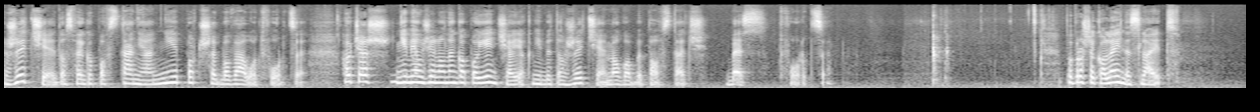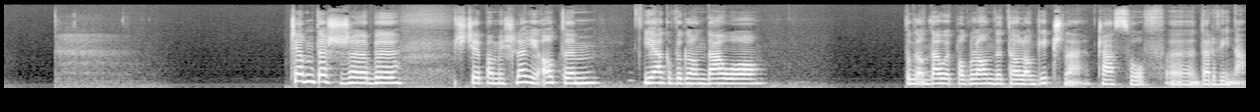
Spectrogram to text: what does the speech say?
życie do swojego powstania nie potrzebowało twórcy, chociaż nie miał zielonego pojęcia, jak niby to życie mogłoby powstać bez twórcy. Poproszę kolejny slajd. Chciałabym też, żebyście pomyśleli o tym, jak wyglądało wyglądały poglądy teologiczne czasów e, Darwina.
